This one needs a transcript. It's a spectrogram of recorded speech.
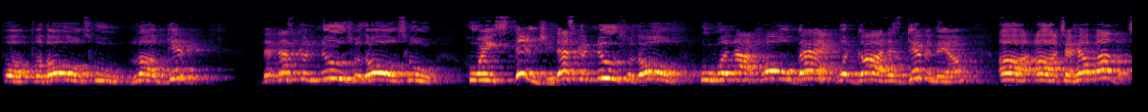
for, for those who love giving. That, that's good news for those who, who ain't stingy. That's good news for those who will not hold back what God has given them uh, uh, to help others.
